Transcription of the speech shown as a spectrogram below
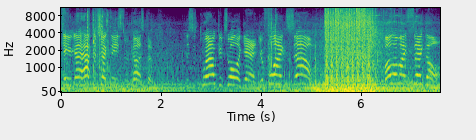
Okay, you're gonna have to check these through customs. This is ground control again. You're flying south. Follow my signal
